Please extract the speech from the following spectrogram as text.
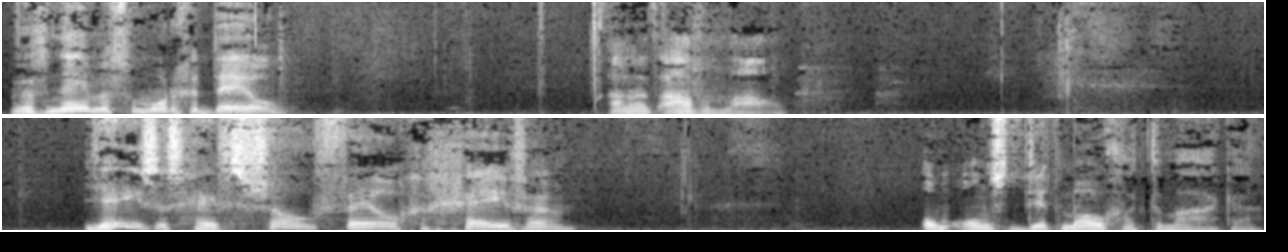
We nemen vanmorgen deel aan het avondmaal. Jezus heeft zoveel gegeven om ons dit mogelijk te maken.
